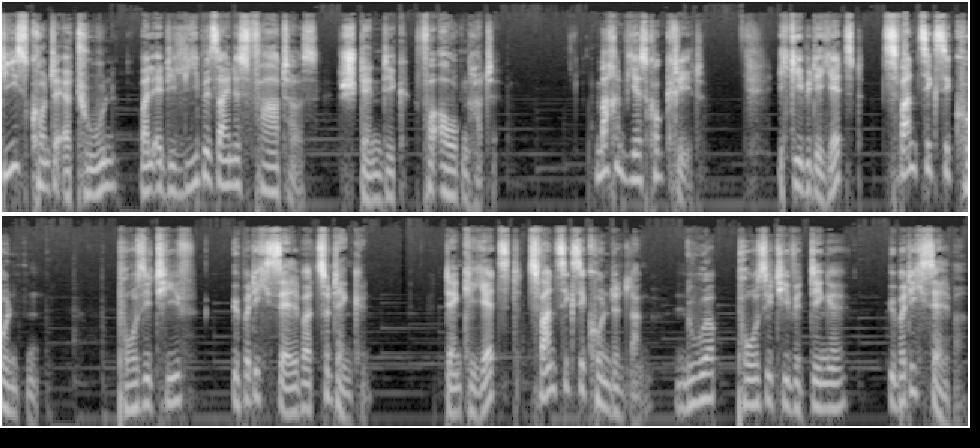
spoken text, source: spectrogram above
Dies konnte er tun, weil er die Liebe seines Vaters ständig vor Augen hatte. Machen wir es konkret. Ich gebe dir jetzt 20 Sekunden, positiv über dich selber zu denken. Denke jetzt 20 Sekunden lang nur positive Dinge über dich selber.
